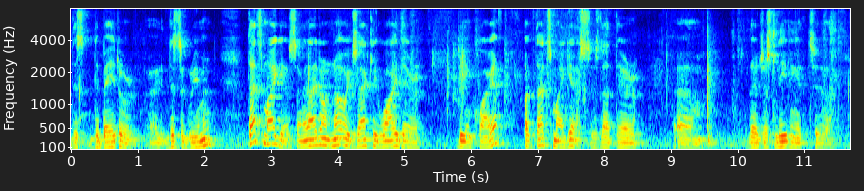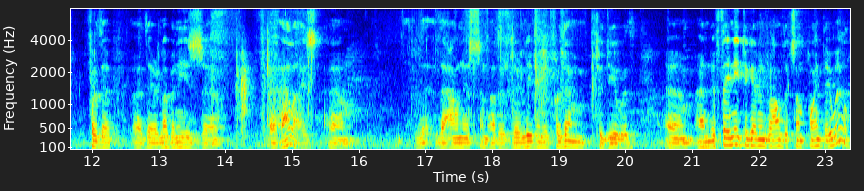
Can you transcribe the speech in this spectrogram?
this debate or uh, disagreement. That's my guess. I mean, I don't know exactly why they're being quiet, but that's my guess is that they're um, they're just leaving it to, for the uh, their Lebanese uh, uh allies, um, the, the Aunists and others. They're leaving it for them to deal with, um, and if they need to get involved at some point, they will.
